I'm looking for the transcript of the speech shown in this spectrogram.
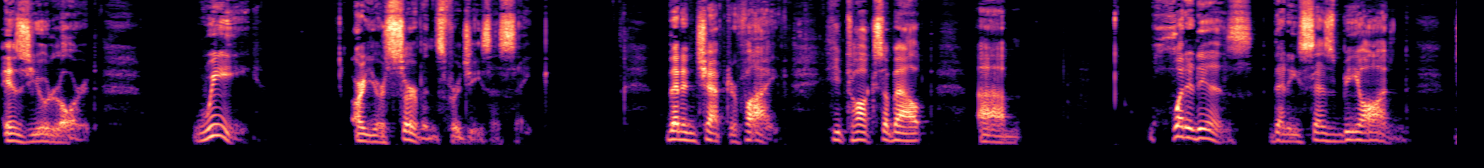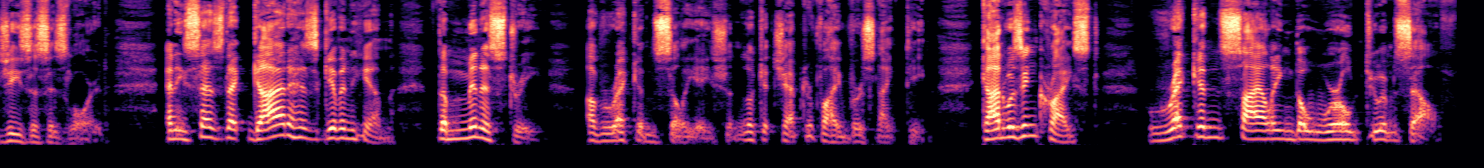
is your Lord. We are your servants for Jesus' sake. Then in chapter 5, he talks about um, what it is that he says beyond Jesus is Lord. And he says that God has given him the ministry of reconciliation. Look at chapter 5, verse 19. God was in Christ reconciling the world to himself,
